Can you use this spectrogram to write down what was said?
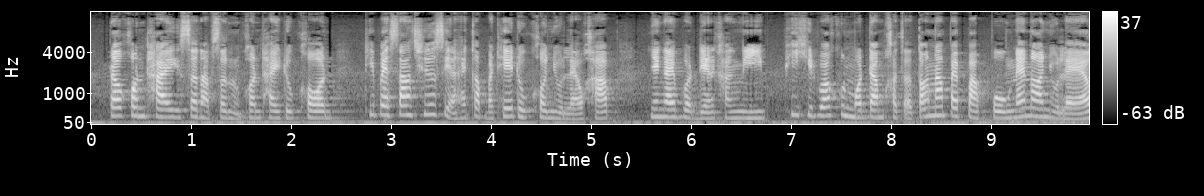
ๆ เราคนไทยสนับสนุนคนไทยทุกคน ที่ไปสร้างชื่อเสียงให้กับประเทศทุกคนอยู่แล้วครับ ยังไงบทเรียนครั้งนี้ พี่คิดว่าคุณมดดำเขาจะต้องนั่งไปปรับปรุงแน่นอนอยู่แล้ว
